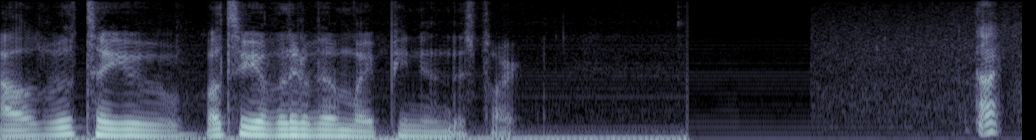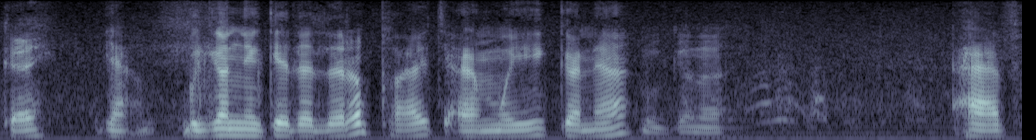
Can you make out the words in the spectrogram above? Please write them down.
I'll will tell you I'll tell you a little bit of my opinion on this part. Okay. Yeah, we're gonna get a little plate, and we're gonna We're gonna have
